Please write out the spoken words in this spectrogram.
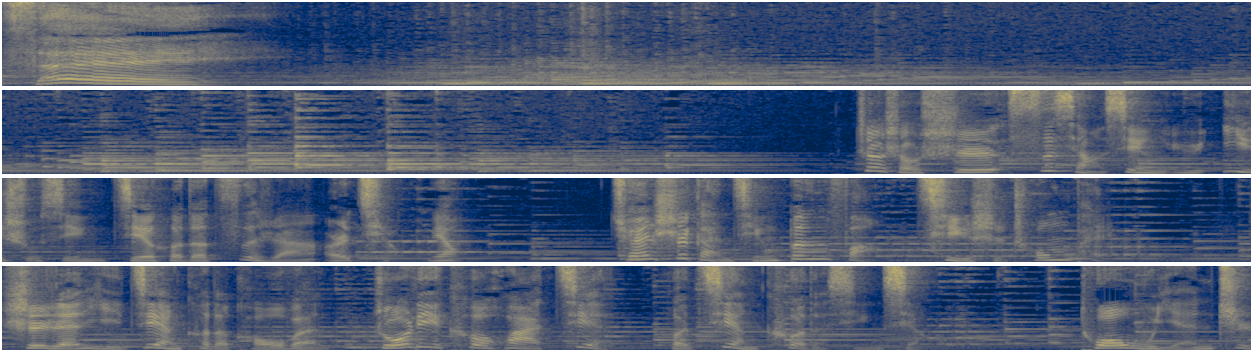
Say. 这首诗思想性与艺术性结合得自然而巧妙，全诗感情奔放，气势充沛。诗人以剑客的口吻，着力刻画剑和剑客的形象，托物言志，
